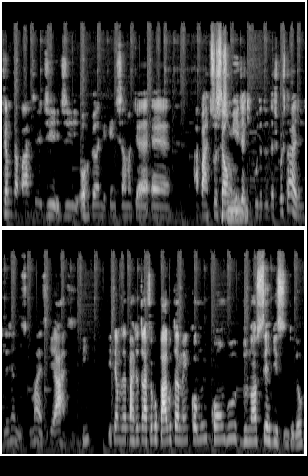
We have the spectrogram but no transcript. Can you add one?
temos a parte de, de orgânica, que a gente chama, que é, é a parte social, Social media, media. que cuida das postagens, legendas e tudo mais, e artes, enfim. E temos a parte do tráfego pago também como um combo dos nossos serviços, entendeu?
